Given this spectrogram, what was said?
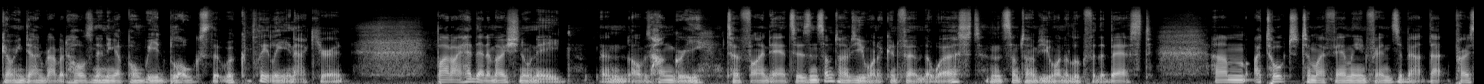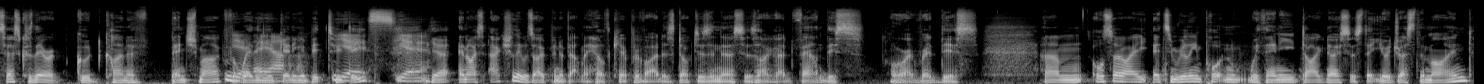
going down rabbit holes and ending up on weird blogs that were completely inaccurate. But I had that emotional need and I was hungry to find answers. And sometimes you want to confirm the worst and sometimes you want to look for the best. Um, I talked to my family and friends about that process because they're a good kind of benchmark for Yeah, whether you're getting a bit too Yes, deep. yeah. Yeah. And I actually was open about my healthcare providers, doctors and nurses. Like I'd found this or I've read this. Um, also, I, it's really important with any diagnosis that you address the mind.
